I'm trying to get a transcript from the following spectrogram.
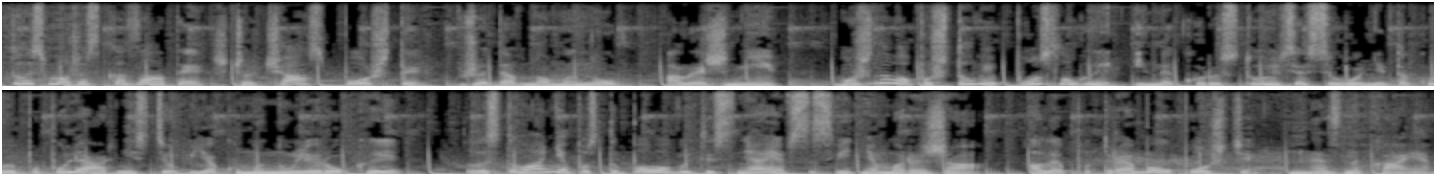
Хтось може сказати, що час пошти вже давно минув, але ж ні. Можливо, поштові послуги і не користуються сьогодні такою популярністю, як у минулі роки. Листування поступово витісняє всесвітня мережа, але потреба у пошті не зникає.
